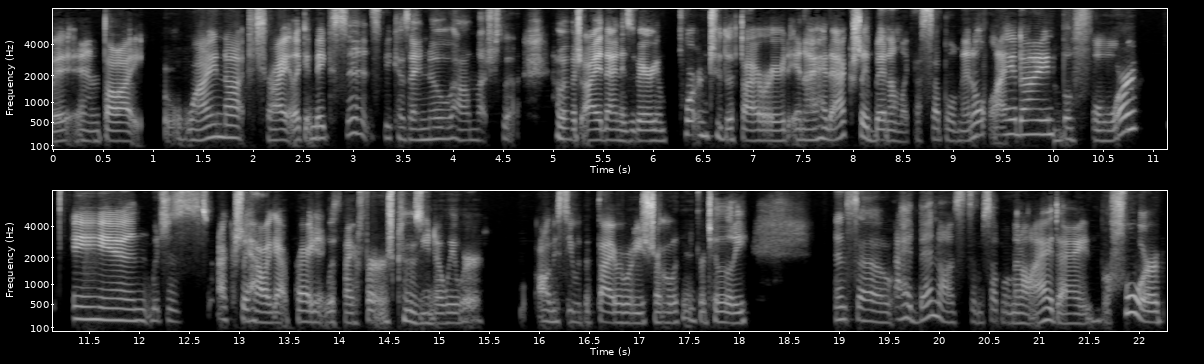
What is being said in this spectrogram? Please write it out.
it and thought, why not try it? Like it makes sense because I know how much the how much iodine is very important to the thyroid. And I had actually been on like a supplemental iodine before, and which is actually how I got pregnant with my first, because you know, we were obviously with the thyroid, you struggle with infertility. And so I had been on some supplemental iodine before,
